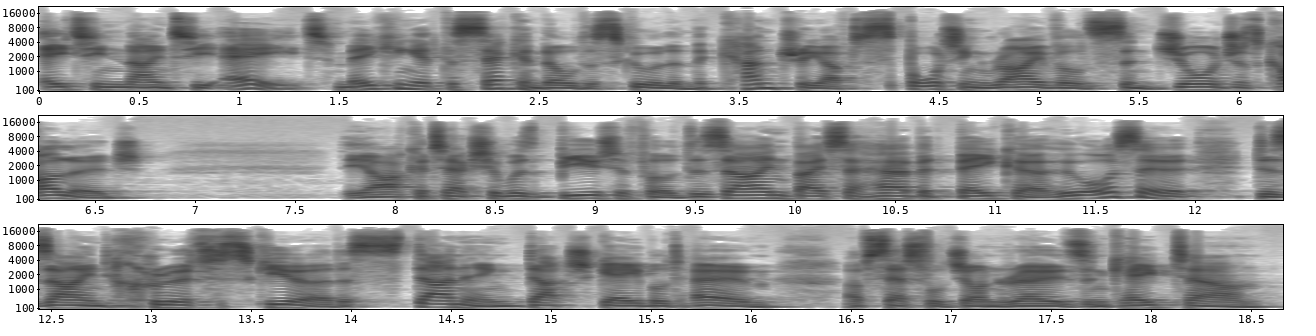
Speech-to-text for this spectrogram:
1898, making it the second oldest school in the country after sporting rivals St. George's College. The architecture was beautiful, designed by Sir Herbert Baker, who also designed Groot Schuur, the stunning Dutch gabled home of Cecil John Rhodes in Cape Town.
